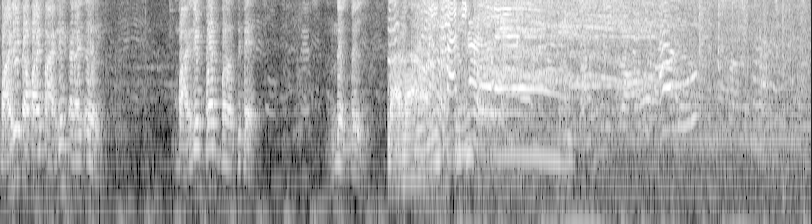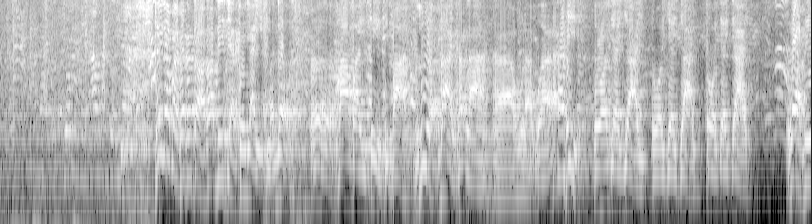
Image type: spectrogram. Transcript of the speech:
หมายเลขต่อไปหมายเลขอะไรเอ่ยหมายเลขเบิ้ลเบอร์สิบเอ็ดหนึ่งหนึ่งหลานนะปลาบินโกแล้วนี่เราไปไปกันต่อรอบนี้แจกตัวใหญ่อีกเหมือนเดิม เออห้าใบสี่สิบบาท เลือกได้ทั้งร้านเอาละเว้ยตัวใหญ่ๆ ตัวใหญ่ๆ ตัวใหญ่ๆ รอบนี้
